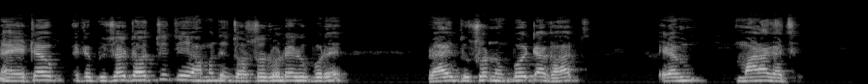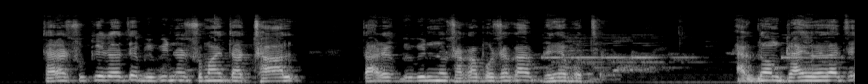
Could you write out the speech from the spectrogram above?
না এটা এটা বিষয়টা হচ্ছে যে আমাদের যশোর রোডের উপরে প্রায় দুশো নব্বইটা গাছ এরম মারা গেছে। তারা শুকিয়ে রয়েছে, বিভিন্ন সময় তার ছাল, তার বিভিন্ন শাখা পোশাখা ভেঙে পড়ছে। একদম ড্রাই হয়ে গেছে।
